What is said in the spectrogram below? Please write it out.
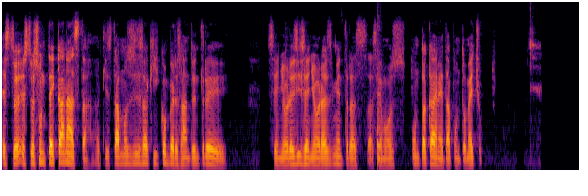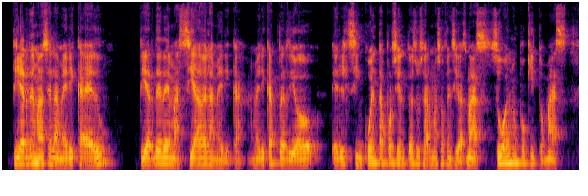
esto, esto es un té canasta. Aquí estamos es aquí conversando entre señores y señoras mientras hacemos punto cadeneta, punto mecho. Pierde más el América, Edu. Pierde demasiado el América. América perdió el 50% de sus armas ofensivas. Más, suban un poquito más.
